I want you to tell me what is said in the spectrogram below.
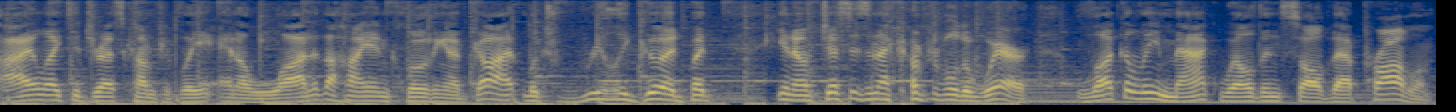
I like to dress comfortably, and a lot of the high end clothing I've got looks really good, but you know, just isn't that comfortable to wear. Luckily, Mack Weldon solved that problem.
